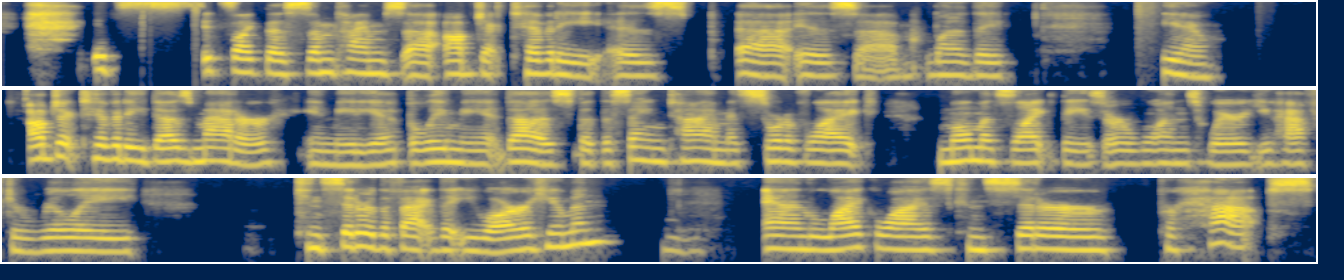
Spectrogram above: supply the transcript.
it's it's like this. Sometimes uh, objectivity is uh, is um, one of the you know objectivity does matter in media. Believe me, it does. But at the same time, it's sort of like moments like these are ones where you have to really consider the fact that you are a human Mhm. and likewise consider perhaps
